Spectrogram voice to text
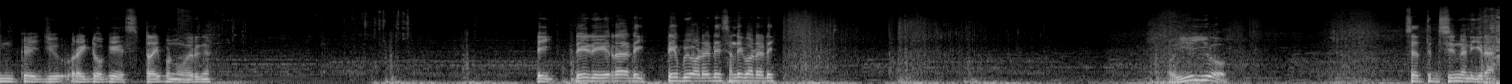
இங்கைஜு ரைட் ஓகே ட்ரை பண்ணுவோம் இருங்க. டேய் டேய் டேய் இரா டேய் டேபிள் வாடா டேய் சண்டைக்கு வாடா டேய். ஐயோ செத்துடுச்சுன்னு நினைக்கிறேன்.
